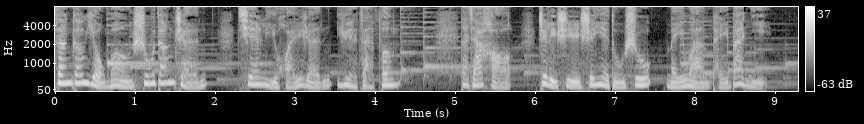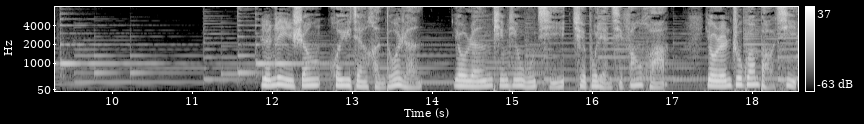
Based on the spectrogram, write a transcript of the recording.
三更有梦书当枕，千里怀人月在风。大家好，这里是深夜读书，每晚陪伴你。人这一生会遇见很多人，有人平平无奇却不敛其芳华，有人珠光宝气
